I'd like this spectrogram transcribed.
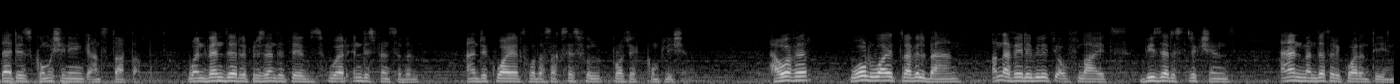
that is commissioning and startup, when vendor representatives were indispensable and required for the successful project completion. However, worldwide travel ban, unavailability of flights, visa restrictions, and mandatory quarantine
